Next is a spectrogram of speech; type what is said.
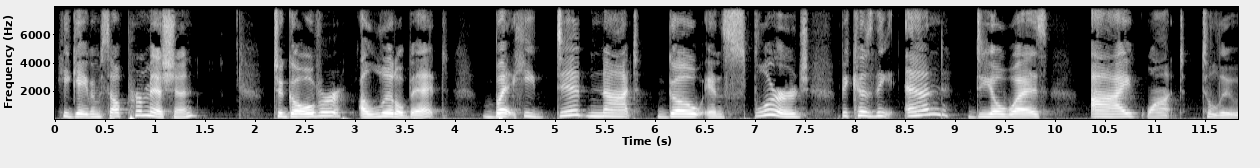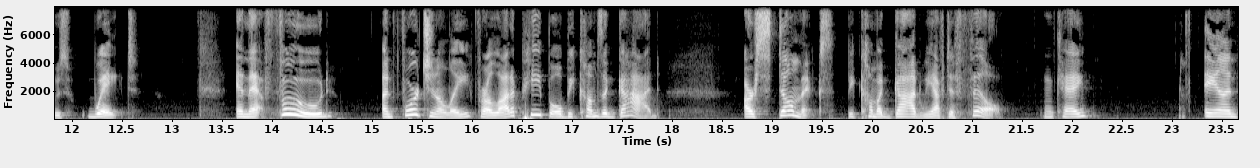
he gave himself permission to go over a little bit, but he did not go and splurge because the end deal was I want to lose weight. And that food unfortunately, for a lot of people, becomes a God. Our stomachs become a God we have to fill. Okay? And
